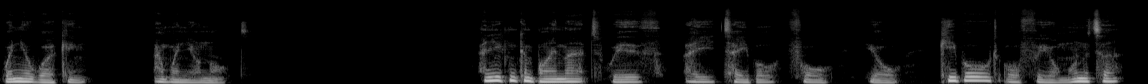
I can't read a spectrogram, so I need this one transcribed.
when you're working and when you're not. And you can combine that with a table for your keyboard or for your monitor.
